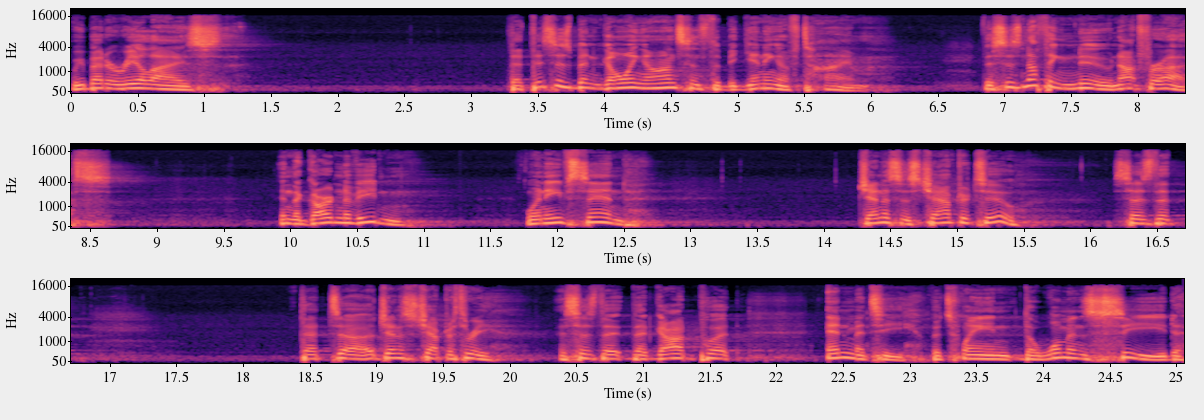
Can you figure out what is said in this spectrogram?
We better realize that this has been going on since the beginning of time. This is nothing new, not for us. In the Garden of Eden, when Eve sinned, Genesis chapter 2 says that, that uh, Genesis chapter 3, it says that, that God put enmity between the woman's seed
